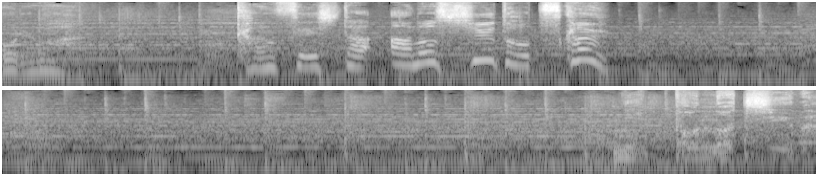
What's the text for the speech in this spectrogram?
俺は完成したあのシュートを使う。日本の10番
